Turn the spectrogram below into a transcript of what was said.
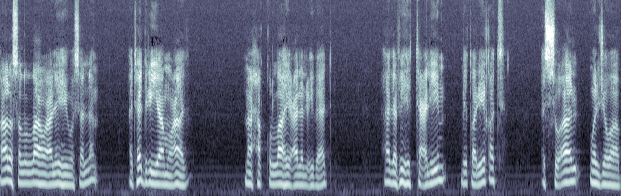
قال صلى الله عليه وسلم أتدري يا معاذ ما حق الله على العباد؟ هذا فيه التعليم بطريقة السؤال والجواب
